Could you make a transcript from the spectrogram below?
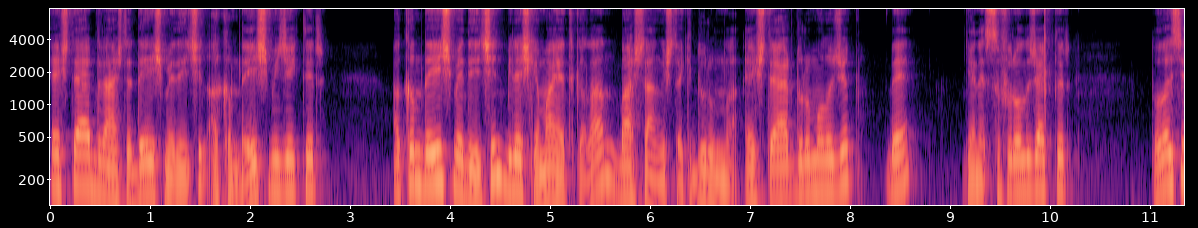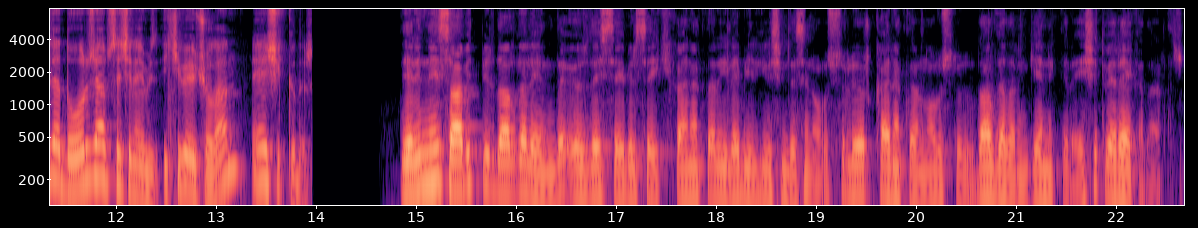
Eşdeğer dirençte değişmediği için akım değişmeyecektir. Akım değişmediği için bileşke manyetik alan başlangıçtaki durumla eşdeğer durum olacak ve gene sıfır olacaktır. Dolayısıyla doğru cevap seçeneğimiz 2 ve 3 olan E şıkkıdır. Derinliği sabit bir dalga leğeninde özdeş S1 S2 kaynakları ile bir girişim deseni oluşturuluyor. Kaynakların oluşturduğu dalgaların genlikleri eşit ve R kadardır.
